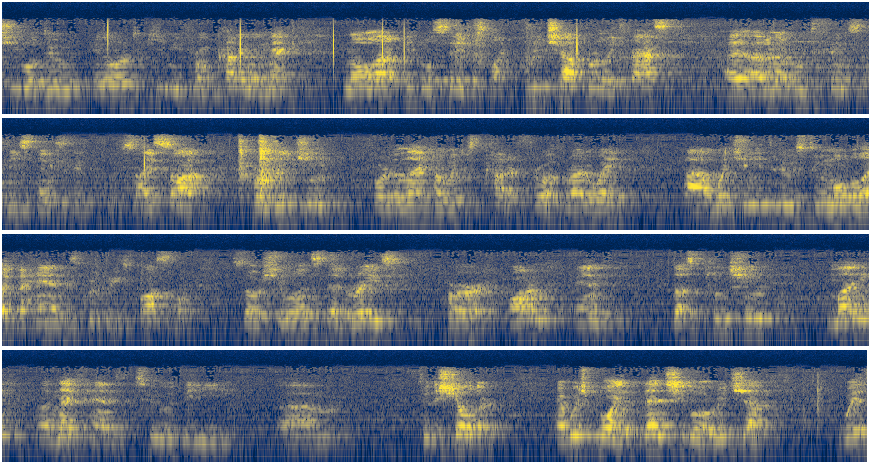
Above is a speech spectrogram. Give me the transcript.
she will do in order to keep me from cutting the neck. You know, a lot of people say just like reach up really fast. I, I don't know who thinks of these things. If, I saw her reaching for the knife, I would just cut her throat right away. Uh, what you need to do is to immobilize the hand as quickly as possible. So she will instead raise her arm and thus pinching my uh, hand to the um, to the shoulder. At which point, then she will reach up with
